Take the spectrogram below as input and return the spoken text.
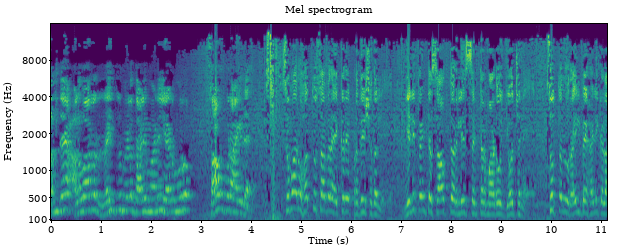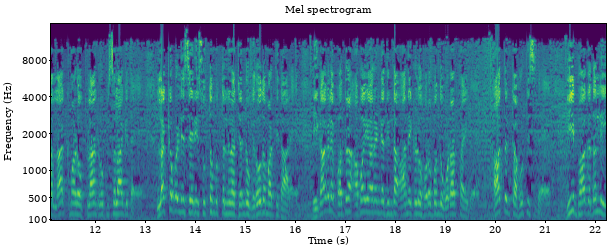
ಅಲ್ಲದೆ ಹಲವಾರು ರೈತರ ಮೇಲೆ ದಾಳಿ ಮಾಡಿ ಎರಡ್ ಮೂರು ಸಾವು ಕೂಡ ಆಗಿದೆ. ಸುಮಾರು ಹತ್ತು ಸಾವಿರ ಎಕರೆ ಪ್ರದೇಶದಲ್ಲಿ ಎಲಿಫೆಂಟ್ ಸಾಫ್ಟ್ ರಿಲೀಸ್ ಸೆಂಟರ್ ಮಾಡೋ ಯೋಜನೆ, ಸುತ್ತಲೂ ರೈಲ್ವೆ ಹಳಿಗಳ ಲಾಕ್ ಮಾಡೋ ಪ್ಲಾನ್ ರೂಪಿಸಲಾಗಿದೆ. ಲಕ್ಕಬಳ್ಳಿ ಸೇರಿ ಸುತ್ತಮುತ್ತಲಿನ ಜನರು ವಿರೋಧ ಮಾಡ್ತಿದ್ದಾರೆ. ಈಗಾಗಲೇ ಭದ್ರಾ ಅಭಯಾರಣ್ಯದಿಂದ ಆನೆಗಳು ಹೊರಬಂದು ಓಡಾಡ್ತಾ ಇದೆ. ಆತಂಕ ಹುಟ್ಟಿಸಿದೆ. ಈ ಭಾಗದಲ್ಲಿ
